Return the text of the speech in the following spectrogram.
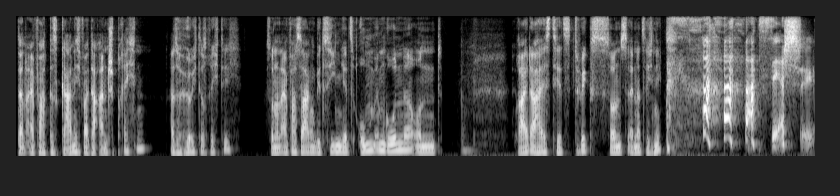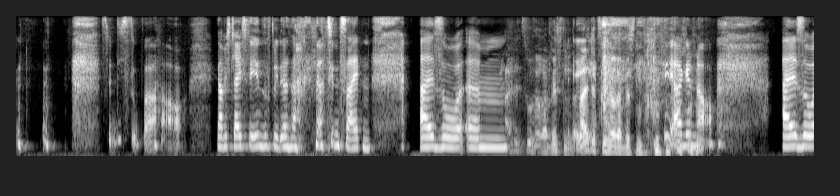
dann einfach das gar nicht weiter ansprechen? Also höre ich das richtig? Sondern einfach sagen, wir ziehen jetzt um im Grunde und Reiter heißt jetzt Twix, sonst ändert sich nichts? Sehr schön. Das finde ich super. Oh. Da habe ich gleich Sehnsucht wieder nach, nach den Zeiten. Also. Ähm, alte Zuhörer wissen, alte ja. Zuhörer wissen. ja, genau. Also,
